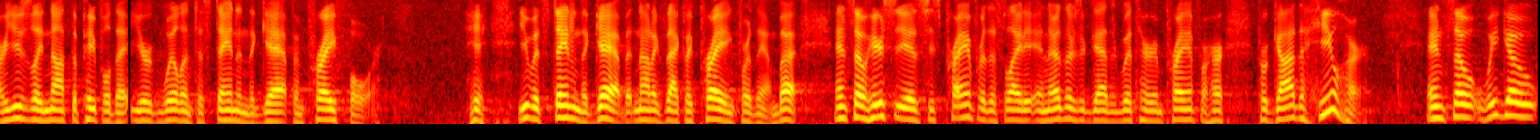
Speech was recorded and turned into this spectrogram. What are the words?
are usually not the people that you're willing to stand in the gap and pray for. You would stand in the gap, but not exactly praying for them. But and so here she is. She's praying for this lady, and others are gathered with her and praying for her for God to heal her. And so we go.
